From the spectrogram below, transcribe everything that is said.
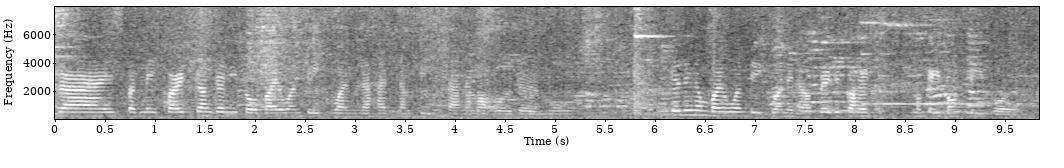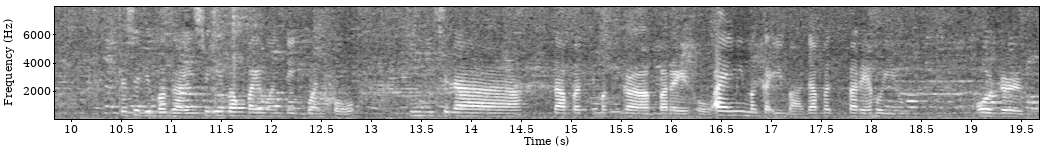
guys, pag may card kang ganito, buy one take one lahat ng pizza na ma-order mo. Ang galing ng buy one take one nila, pwede kahit magkaibang flavor. Kasi di ba guys, yung ibang buy one take one po, hindi sila dapat magkapareho. Ay, I mean magkaiba. Dapat pareho yung order mo.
